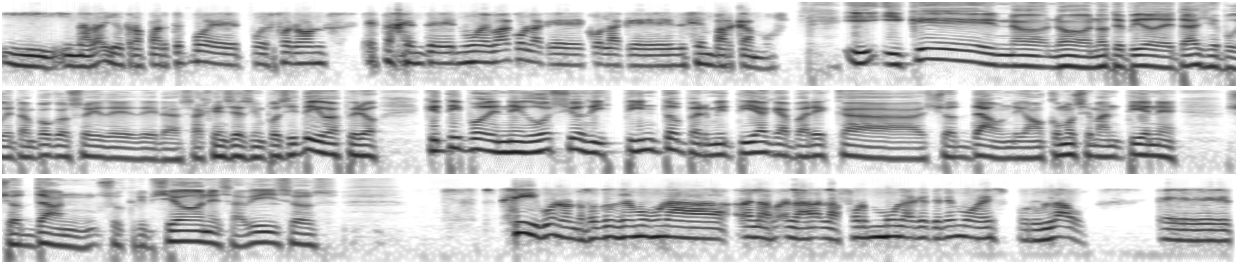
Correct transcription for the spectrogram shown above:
y, nada y otra parte pues pues fueron esta gente nueva con la que con la que desembarcamos. Y, y qué no no no te pido detalles porque tampoco soy de, de, las agencias impositivas pero qué tipo de negocios distinto permitía que aparezca Shutdown digamos cómo se mantiene Shutdown suscripciones avisos Sí, bueno, nosotros tenemos una la, la fórmula que tenemos es por un lado eh,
